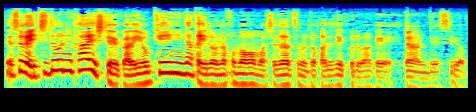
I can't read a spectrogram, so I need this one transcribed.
で、それが一堂に返してるから余計になんかいろんな細々した雑務とか出てくるわけなんですよ。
